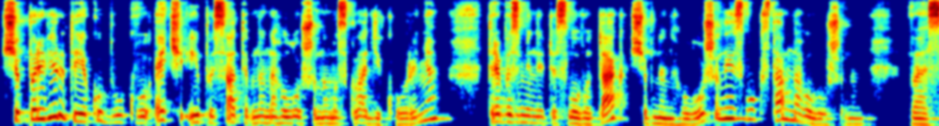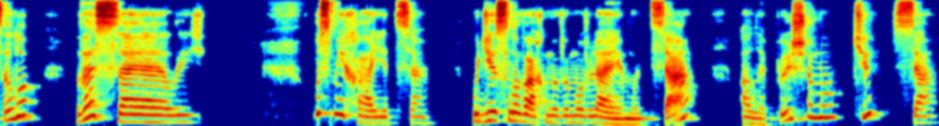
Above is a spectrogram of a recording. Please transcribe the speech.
щоб перевірити, яку букву Е чи І писати в ненаголошеному складі кореня, треба змінити слово так, щоб ненаголошений звук став наголошеним. Весело, веселий. Усміхається. У дієсловах ми вимовляємо ця, але пишемо тся.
